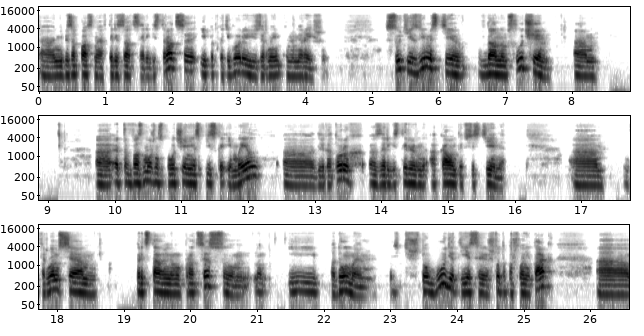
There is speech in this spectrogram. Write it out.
а, небезопасная авторизация регистрация и под категорию username enumeration. Суть уязвимости в данном случае это возможность получения списка email, для которых зарегистрированы аккаунты в системе. Вернемся к представленному процессу ну, и подумаем, что будет, если что-то пошло не так, а,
